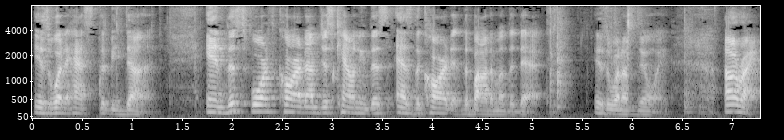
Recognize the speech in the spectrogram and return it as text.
is what has to be done. And this fourth card, I'm just counting this as the card at the bottom of the deck, is what I'm doing. All right.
